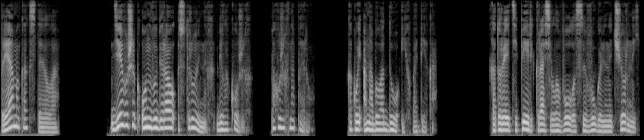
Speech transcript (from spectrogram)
Прямо как Стелла. Девушек он выбирал стройных, белокожих, похожих на Перл, какой она была до их побега, которая теперь красила волосы в угольно-черный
